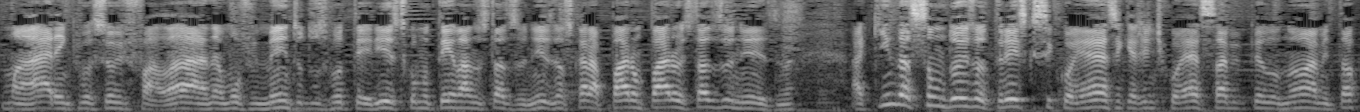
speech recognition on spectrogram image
uma área em que você ouve falar, né? O movimento dos roteiristas, como tem lá nos Estados Unidos, né? os caras param para os Estados Unidos, né? Aqui ainda são dois ou três que se conhecem, que a gente conhece, sabe pelo nome e tal.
